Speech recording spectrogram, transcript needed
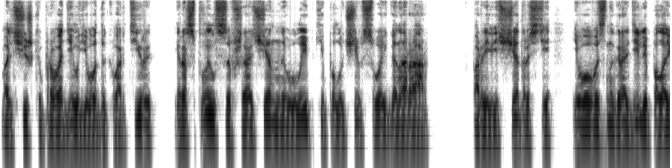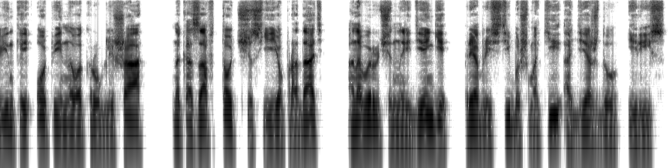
Мальчишка проводил его до квартиры и расплылся в широченной улыбке, получив свой гонорар. В порыве щедрости его вознаградили половинкой опийного кругляша, наказав тотчас ее продать, а на вырученные деньги приобрести башмаки, одежду и рис.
